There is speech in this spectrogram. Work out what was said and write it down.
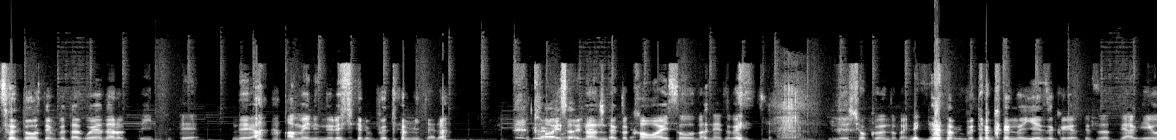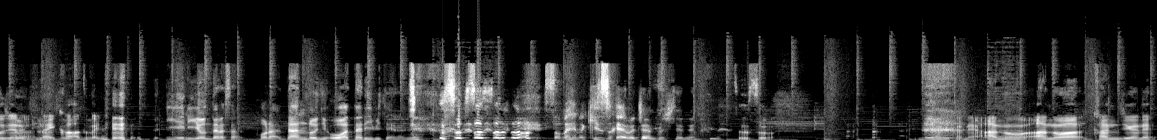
そう、どうせ豚小屋だろって言ってて、で、あ、雨に濡れてる豚見たら、かわいそうにななんだっちゃってかかわいそうだねとか言って、で、諸君とか言って、豚くんの家作りを手伝ってあげようじゃないかとか言って、家に呼んだらさ、ほら、暖炉にお渡りみたいなね。そうそうそうそ の辺の気遣いもちゃんとしてね。そう。そうそう。なんかね、あの、あの感じがね、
